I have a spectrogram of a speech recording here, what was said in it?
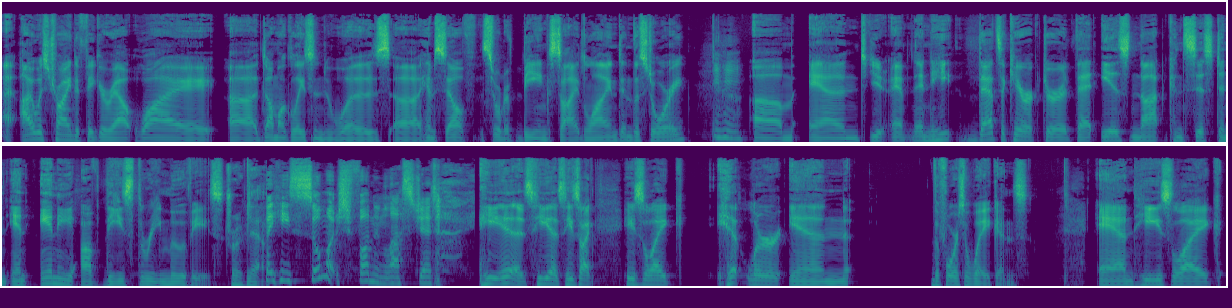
I, I was trying to figure out why uh, Domhnall Gleeson was uh, himself sort of being sidelined in the story. Um, and you and, and he that's a character that is not consistent in any of these three movies. True. Yeah. But he's so much fun in Last Jedi. He is. He is. He's like he's like Hitler in The Force Awakens. And he's like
